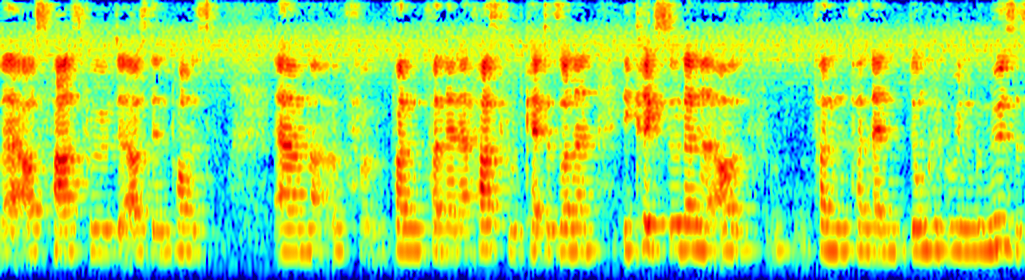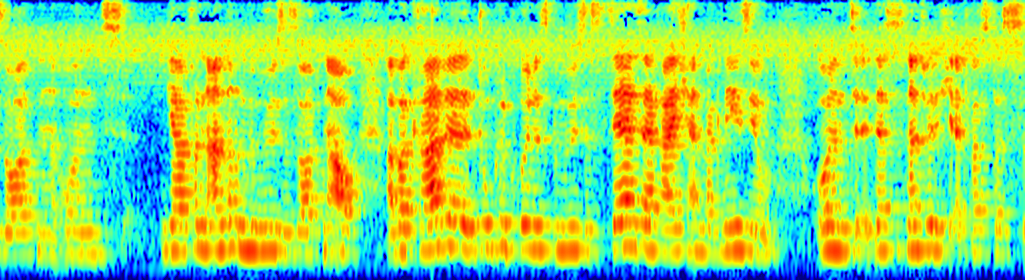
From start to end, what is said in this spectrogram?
äh, aus Fastfood, aus den Pommes ähm, von, von deiner Fastfood-Kette, sondern die kriegst du dann von, von deinen dunkelgrünen Gemüsesorten und ja, von anderen Gemüsesorten auch. Aber gerade dunkelgrünes Gemüse ist sehr, sehr reich an Magnesium. Und das ist natürlich etwas, das,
